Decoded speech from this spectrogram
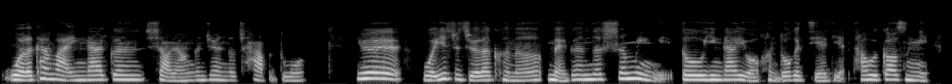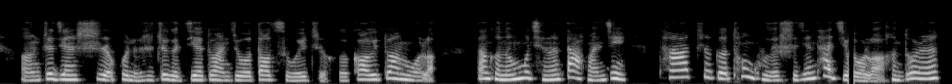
我的看法应该跟小杨跟娟都差不多。因为我一直觉得，可能每个人的生命里都应该有很多个节点，他会告诉你，嗯，这件事或者是这个阶段就到此为止和告一段落了。但可能目前的大环境，它这个痛苦的时间太久了，很多人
